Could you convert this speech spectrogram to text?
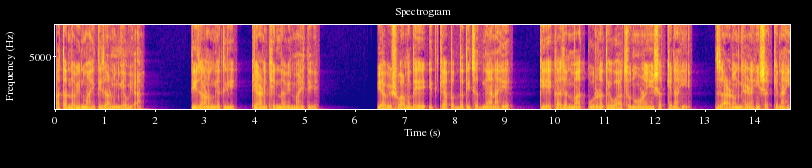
आता नवीन माहिती जाणून घेऊया. ती जाणून घेतली की आणखीन नवीन माहिती. या विश्वामध्ये इतक्या पद्धतीचं ज्ञान आहे की एका जन्मात पूर्ण ते वाचून होणंही शक्य नाही जाणून घेणंही शक्य नाही.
